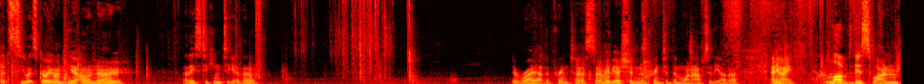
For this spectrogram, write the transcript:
Let's see what's going on here. Oh no. Are they sticking together? They're right out the printer, so maybe I shouldn't have printed them one after the other. Anyway, loved this one.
